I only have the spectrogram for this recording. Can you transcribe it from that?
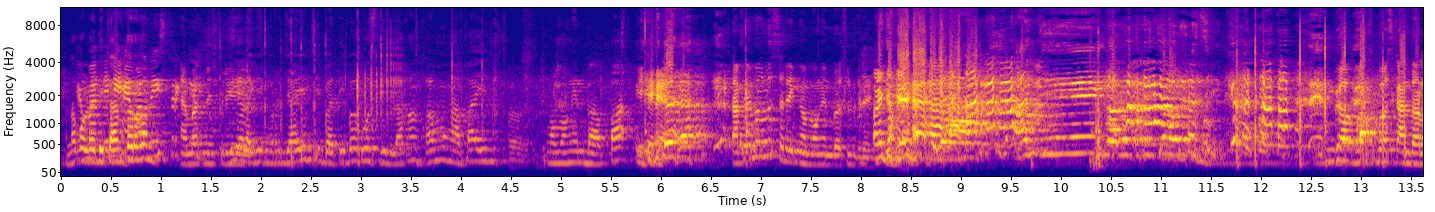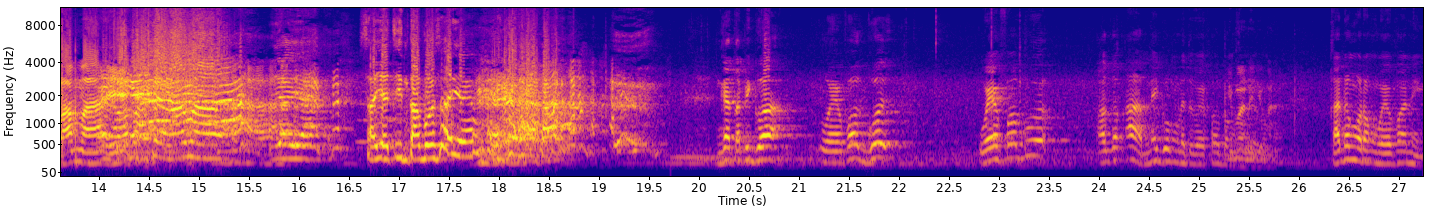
Karena kalau Hemat di kantor hemat kan listrik hemat ya. listrik. Iya lagi ngerjain tiba-tiba bos di belakang kamu ngapain? Oh. Ngomongin bapak. Iya. Tapi emang lu sering ngomongin bos lu Dre? Oh. Anjing, baru kerja udah. Enggak, bos-bos kantor lama. Eh, Iya. lama, eh, lama. Iya, iya. Saya cinta bos saya. Enggak, tapi gua WFA gua WFA gua agak aneh gua ngeliat WFA bang. Gimana gimana? Kadang orang WFA nih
